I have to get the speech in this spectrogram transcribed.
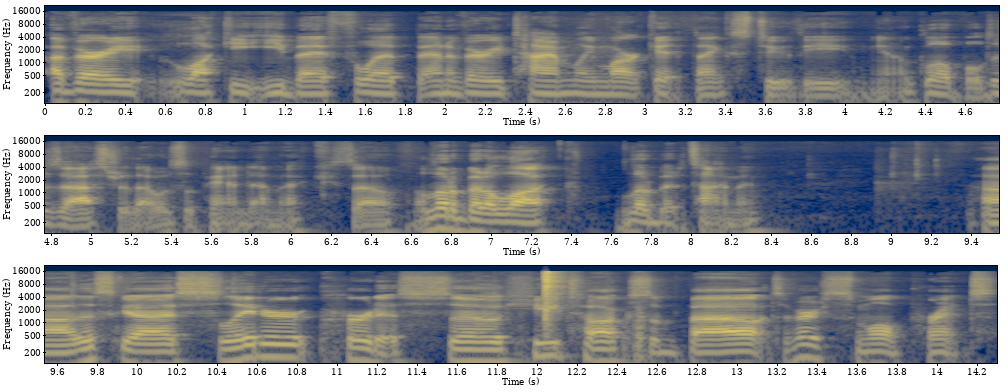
A very lucky eBay flip and a very timely market thanks to the you know global disaster that was the pandemic. So a little bit of luck, a little bit of timing. Uh, this guy, Slater Curtis. So he talks about, it's a very small print.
